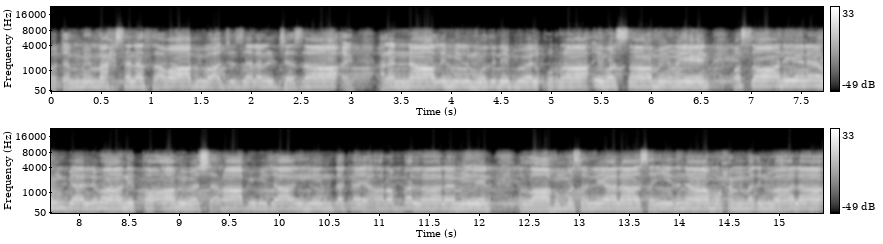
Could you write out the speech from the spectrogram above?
وتمم أحسن الثواب وأجزل الجزاء على الناظم المذنب والقراء والسامعين والصانين لهم بألوان الطعام والشراب بجاهه عندك يا رب العالمين. اللهم صل على سيدنا محمد وعلى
